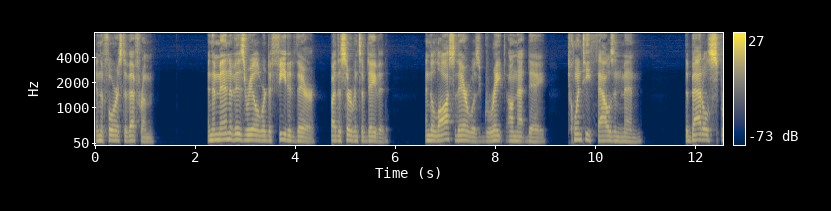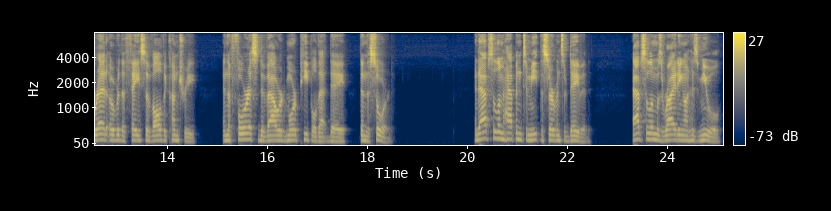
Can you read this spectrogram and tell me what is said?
in the forest of Ephraim. And the men of Israel were defeated there by the servants of David. And the loss there was great on that day twenty thousand men. The battle spread over the face of all the country, and the forest devoured more people that day than the sword. And Absalom happened to meet the servants of David. Absalom was riding on his mule,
